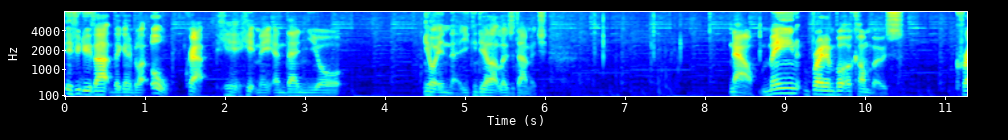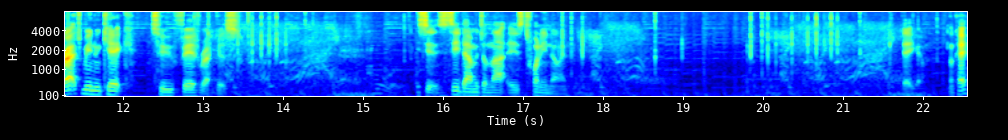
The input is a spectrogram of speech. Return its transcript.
If you do that, they're going to be like, oh crap, he hit me, and then you're you're in there. You can deal out loads of damage. Now, main bread and butter combos. Crouch medium kick to Fierce Rekkas. You see, see damage on that is 29. There you go. Okay.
